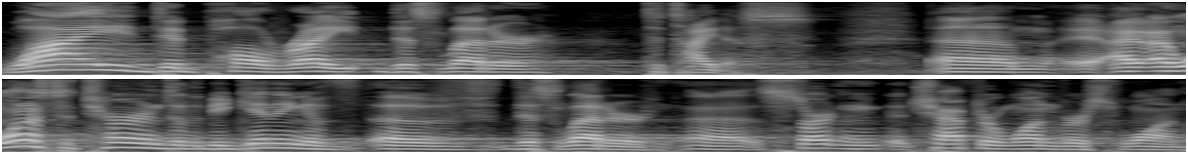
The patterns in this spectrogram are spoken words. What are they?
Why did Paul write this letter to Titus? Um, I, I, want us to turn to the beginning of, of this letter, uh, starting chapter 1, verse 1.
